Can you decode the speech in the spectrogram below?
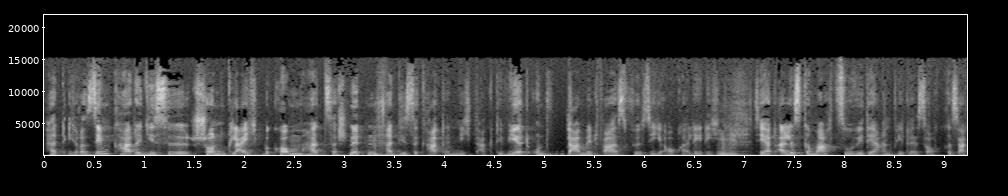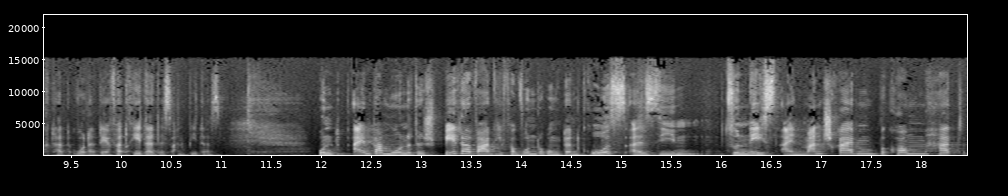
hat ihre SIM-Karte, die sie schon gleich bekommen hat, zerschnitten, hat diese Karte nicht aktiviert und damit war es für sie auch erledigt. Mhm. Sie hat alles gemacht, so wie der Anbieter es auch gesagt hat oder der Vertreter des Anbieters. Und ein paar Monate später war die Verwunderung dann groß, als sie zunächst ein Mannschreiben bekommen hat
